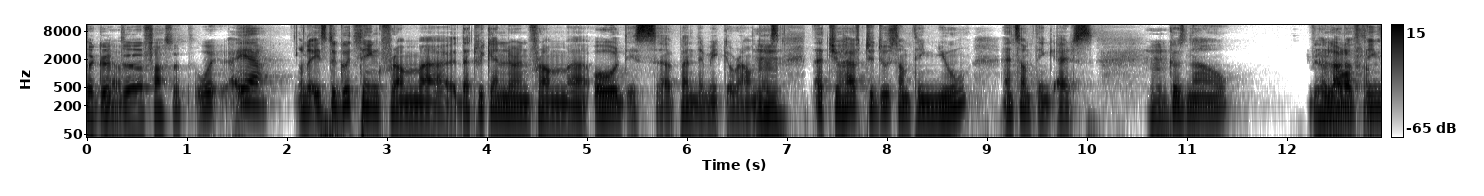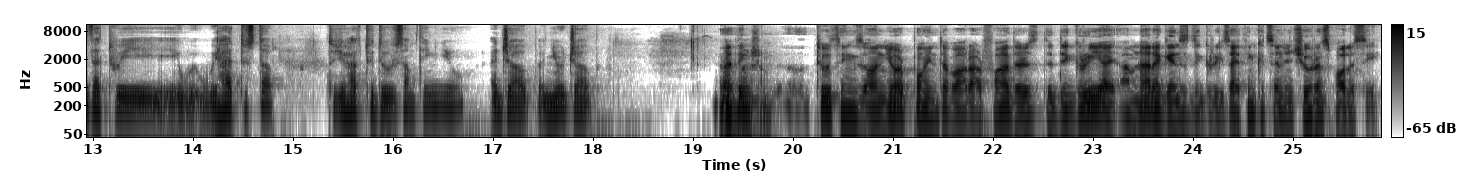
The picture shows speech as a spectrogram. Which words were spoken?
The good uh, facet. Well, yeah. It's the good thing from uh, that we can learn from uh, all this uh, pandemic around us that you have to do something new and something else. Because now a lot of things that we we we had to stop. So you have to do something new a job a new job I think two things on your point about our fathers. The degree, I, I'm not against degrees. I think it's an insurance policy.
